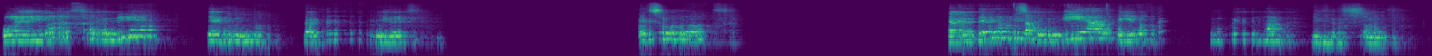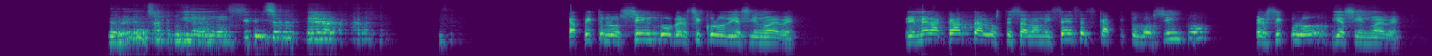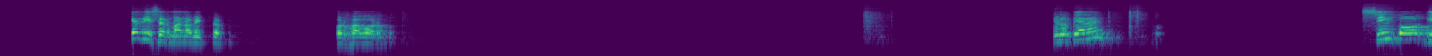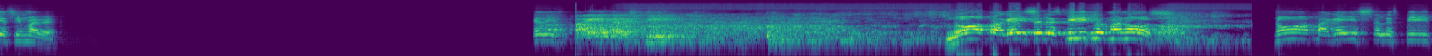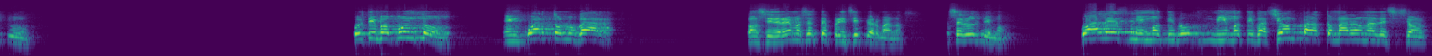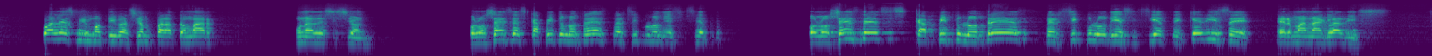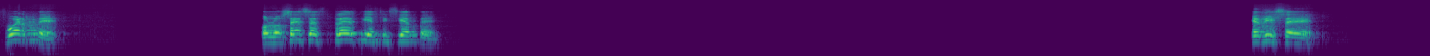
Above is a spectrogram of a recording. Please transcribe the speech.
o en vana sabiduría que tu perfecta evidencia. Eso es lo que a pasar. Que sabiduría, que yo puedo tomar mis decisiones. Debemos acudir a Dios. ¿Qué dice la primera capítulo 5, versículo 19. Primera carta a los tesalonicenses, capítulo 5, versículo 19. ¿Qué dice, hermano Víctor? Por favor. ¿Sí lo tienen? 5, 19. ¿Qué dice? No apaguéis el espíritu, hermanos. No apaguéis el espíritu. Último punto. En cuarto lugar, consideremos este principio, hermanos. Es el último. ¿Cuál es mi, motivo, mi motivación para tomar una decisión? ¿Cuál es mi motivación para tomar una decisión? Colosenses capítulo 3, versículo 17. Colosenses capítulo 3, versículo 17. ¿Qué dice hermana Gladys? Fuerte. Colosenses 3, 17. ¿Qué dice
